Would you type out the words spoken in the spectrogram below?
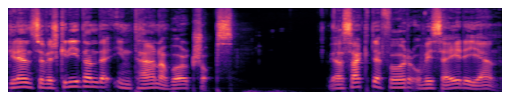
Gränsöverskridande interna workshops. Vi har sagt det förr och vi säger det igen.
